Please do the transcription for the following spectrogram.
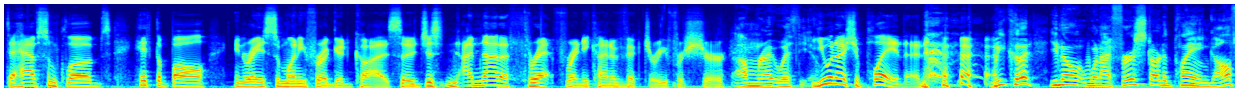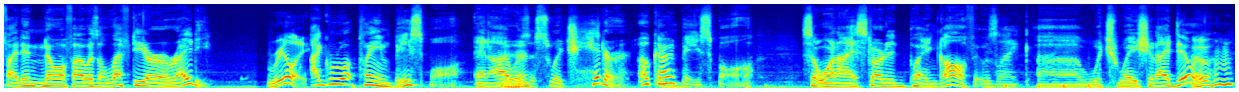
to have some clubs, hit the ball, and raise some money for a good cause. So just I'm not a threat for any kind of victory for sure. I'm right with you. You and I should play then. we could. You know, when I first started playing golf, I didn't know if I was a lefty or a righty. really? I grew up playing baseball, and I was a switch hitter Mm-hmm. Okay. in baseball. So when I started playing golf, it was like, uh, which way should I do it? Mhm.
